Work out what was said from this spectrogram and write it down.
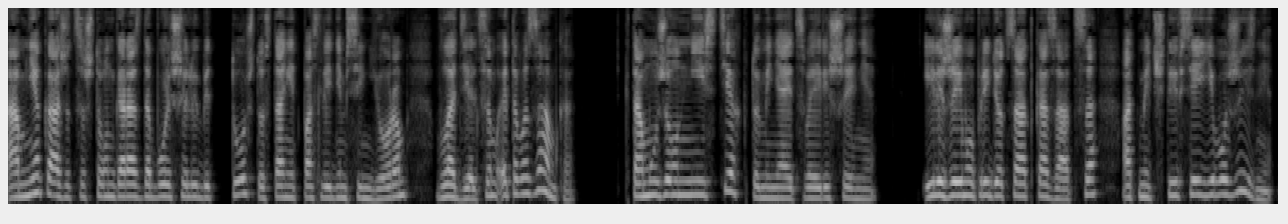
А мне кажется, что он гораздо больше любит то, что станет последним сеньором, владельцем этого замка. К тому же он не из тех, кто меняет свои решения. Или же ему придется отказаться от мечты всей его жизни.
